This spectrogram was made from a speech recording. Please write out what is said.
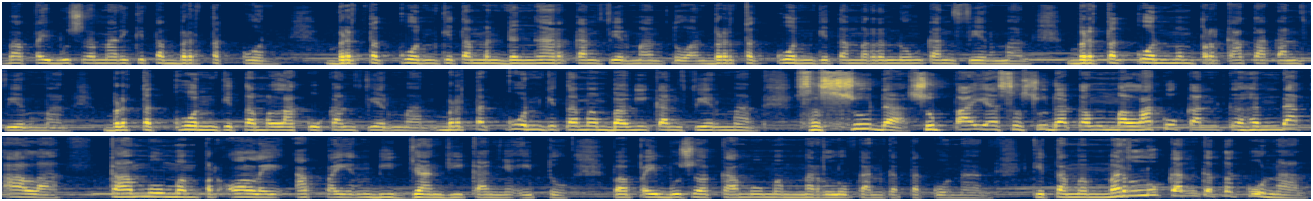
Bapak Ibu Saudara mari kita bertekun. Bertekun kita mendengarkan firman Tuhan. Bertekun kita merenungkan firman, bertekun memperkatakan firman, bertekun kita melakukan firman, bertekun kita membagikan firman. Sesudah supaya sesudah kamu melakukan kehendak Allah, kamu memperoleh apa yang dijanjikannya itu. Bapak Ibu Saudara kamu memerlukan ketekunan. Kita memerlukan ketekunan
